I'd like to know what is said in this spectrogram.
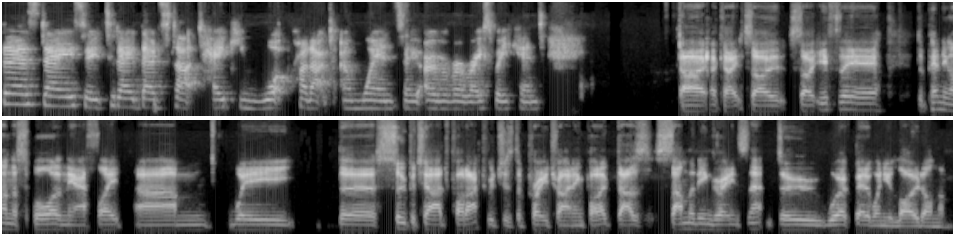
Thursday. So today they'd start taking what product and when, so over a race weekend. Uh, okay, so so if they're depending on the sport and the athlete, um, we the supercharged product, which is the pre-training product, does some of the ingredients in that do work better when you load on them.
